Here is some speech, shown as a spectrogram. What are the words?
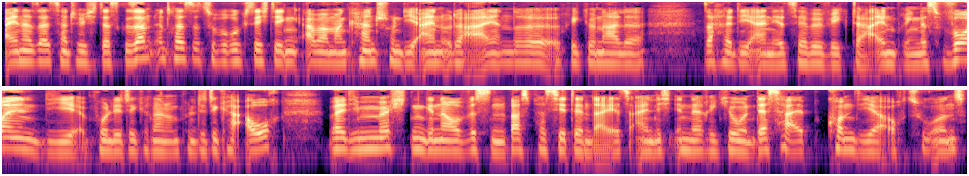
einerseits natürlich das Gesamtinteresse zu berücksichtigen, aber man kann schon die ein oder andere regionale Sache, die einen jetzt sehr bewegt, da einbringen. Das wollen die Politikerinnen und Politiker auch, weil die möchten genau wissen, was passiert denn da jetzt eigentlich in der Region. Deshalb kommen die ja auch zu uns.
